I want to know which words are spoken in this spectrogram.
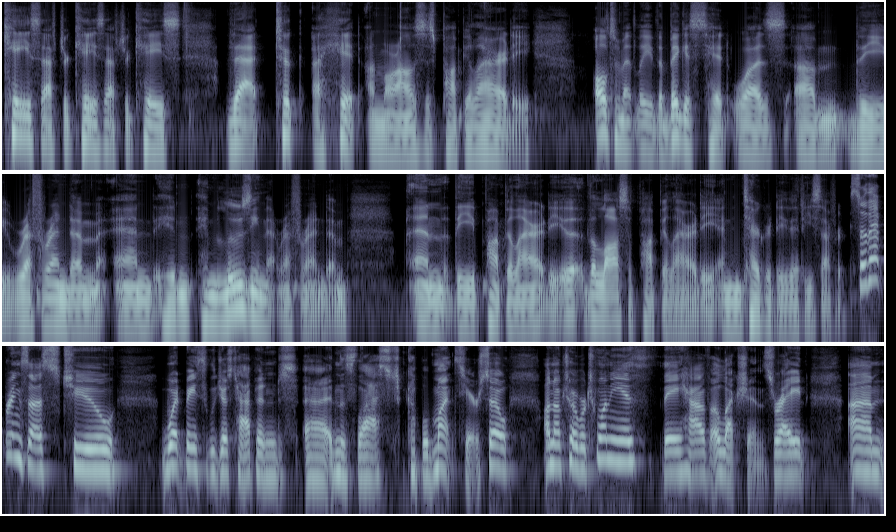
case after case after case that took a hit on Morales' popularity. Ultimately, the biggest hit was um, the referendum and him, him losing that referendum and the popularity, uh, the loss of popularity and integrity that he suffered. So that brings us to what basically just happened uh, in this last couple of months here. So on October 20th, they have elections, right? Um,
